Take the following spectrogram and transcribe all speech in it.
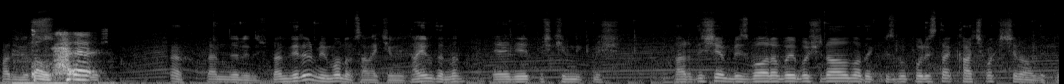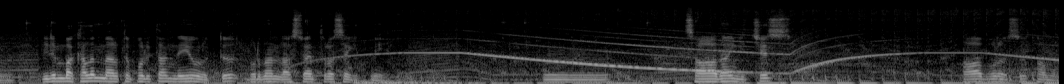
hadi görüşürüz. Ee, Heh, ben de öyle düşün. Ben verir miyim oğlum sana kimlik? Hayırdır lan? Ehliyetmiş kimlikmiş. Kardeşim biz bu arabayı boşuna almadık. Biz bu polisten kaçmak için aldık bunu. Bilin bakalım Metropolitan neyi unuttu? Buradan Las Venturas'a gitmeyi. Hmm, sağdan gideceğiz. Aa burası tamam.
